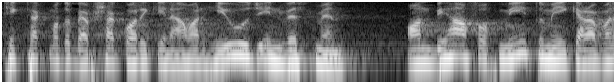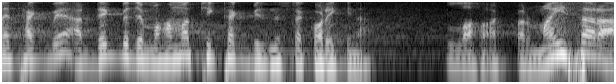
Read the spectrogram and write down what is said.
ঠিকঠাক মতো ব্যবসা করে কিনা। আমার huge investment on behalf of me তুমি এই ক্যারাভানে থাকবে আর দেখবে যে মোহাম্মদ ঠিকঠাক বিজনেসটা করে কিনা। আল্লাহ আকবার। মাইসারা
